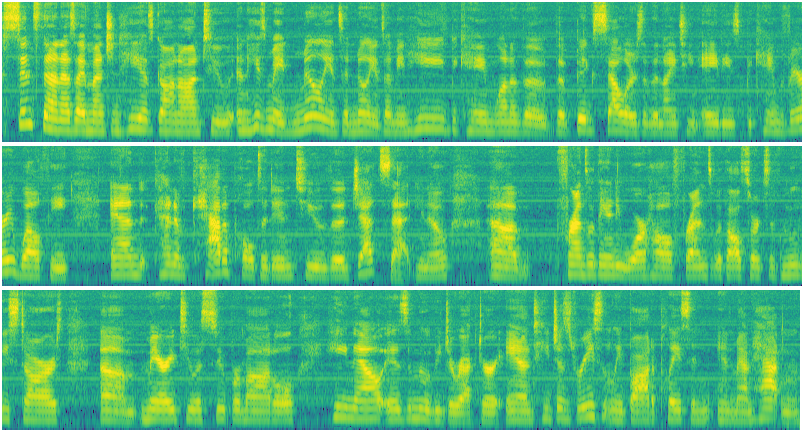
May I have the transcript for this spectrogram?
since then, as I mentioned, he has gone on to, and he's made millions and millions. I mean, he became one of the, the big sellers of the 1980s, became very wealthy, and kind of catapulted into the jet set, you know. Um, friends with Andy Warhol, friends with all sorts of movie stars, um, married to a supermodel. He now is a movie director, and he just recently bought a place in, in Manhattan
